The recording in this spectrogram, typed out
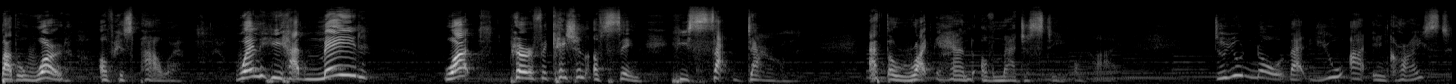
by the word of his power. When he had made what? Purification of sin. He sat down at the right hand of majesty on high. Do you know that you are in Christ?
